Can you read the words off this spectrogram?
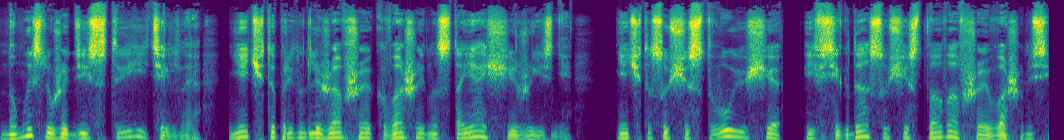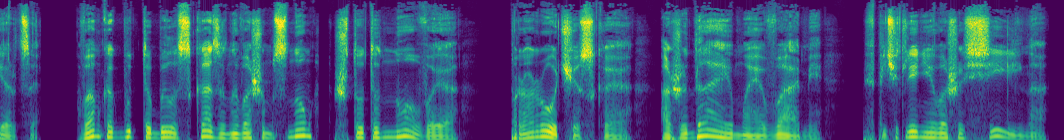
но мысль уже действительная, нечто принадлежавшее к вашей настоящей жизни, нечто существующее и всегда существовавшее в вашем сердце. Вам как будто было сказано вашим сном что-то новое, пророческое, ожидаемое вами. Впечатление ваше сильно,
